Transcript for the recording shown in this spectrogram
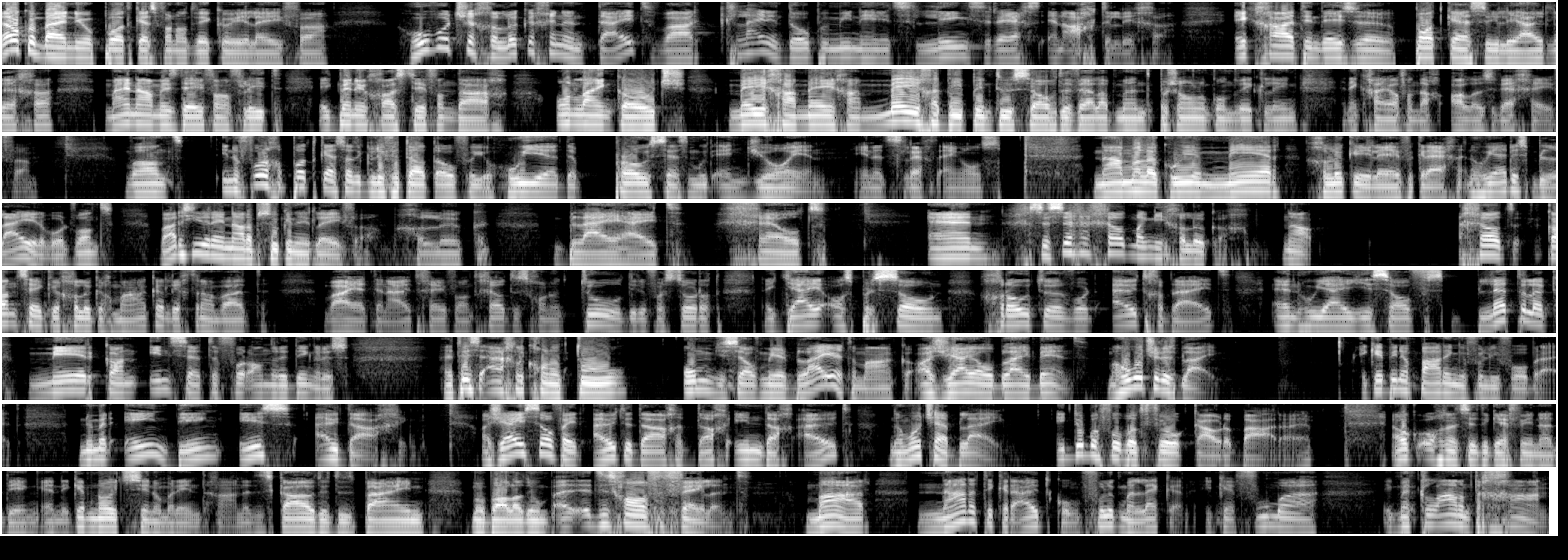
Welkom bij een nieuwe podcast van Ontwikkel je leven. Hoe word je gelukkig in een tijd waar kleine dopamine hits links, rechts en achter liggen? Ik ga het in deze podcast jullie uitleggen. Mijn naam is Dave van Vliet. Ik ben uw gast hier vandaag. Online coach. Mega, mega, mega diep into self-development, persoonlijke ontwikkeling. En ik ga jou vandaag alles weggeven. Want in de vorige podcast had ik jullie verteld over hoe je de process moet enjoyen in het slecht Engels. Namelijk hoe je meer geluk in je leven krijgt en hoe jij dus blijer wordt. Want waar is iedereen naar op zoek in dit leven? Geluk, blijheid, geld. En ze zeggen geld maakt niet gelukkig. Nou, geld kan zeker gelukkig maken. Ligt eraan waar, waar je het in uitgeeft. Want geld is gewoon een tool die ervoor zorgt dat jij als persoon groter wordt uitgebreid. En hoe jij jezelf letterlijk meer kan inzetten voor andere dingen. Dus het is eigenlijk gewoon een tool om jezelf meer blijer te maken als jij al blij bent. Maar hoe word je dus blij? Ik heb hier een paar dingen voor jullie voorbereid. Nummer één ding is uitdaging. Als jij jezelf weet uit te dagen dag in dag uit, dan word jij blij. Ik doe bijvoorbeeld veel koude baden. Hè. Elke ochtend zit ik even in dat ding en ik heb nooit zin om erin te gaan. Het is koud, het doet pijn, mijn ballen doen Het is gewoon vervelend. Maar nadat ik eruit kom, voel ik me lekker. Ik voel me, ik ben klaar om te gaan.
